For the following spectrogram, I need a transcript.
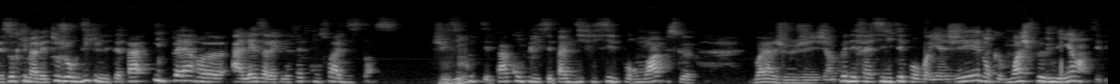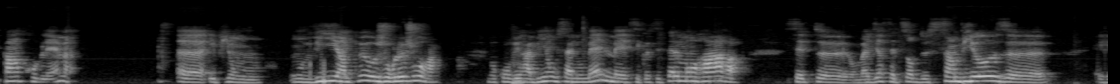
mais sauf qu'il m'avait toujours dit qu'il n'était pas hyper à l'aise avec le fait qu'on soit à distance. Je lui ai dit Mhm. écoute c'est pas compliqué, c'est pas difficile pour moi puisque voilà j'ai un peu des facilités pour voyager, donc moi je peux venir, c'est pas un problème. Euh, et puis on on vit un peu au jour le jour. hein. Donc on verra bien où ça nous mène, mais c'est que c'est tellement rare cette, euh, on va dire cette sorte de symbiose. euh, et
